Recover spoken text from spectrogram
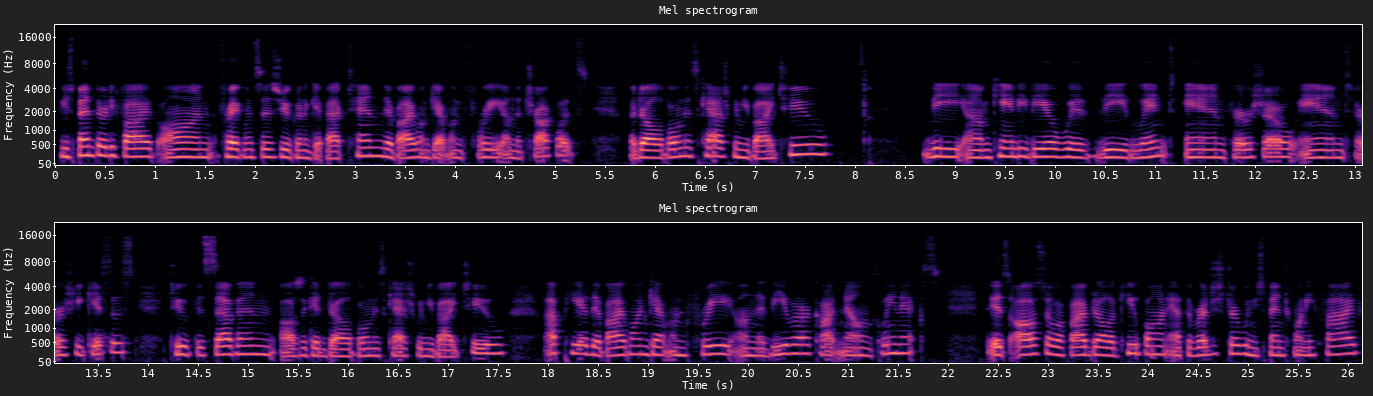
if you spend 35 on fragrances, you're going to get back 10. They're buy one, get one free on the chocolates. A dollar bonus cash when you buy two the um, candy deal with the Lindt and Fair Show and Hershey Kisses. Two for seven. Also get a dollar bonus cash when you buy two. Up here, they buy one, get one free on the Viva, Cottonelle, and Kleenex. There's also a $5 coupon at the register when you spend 25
